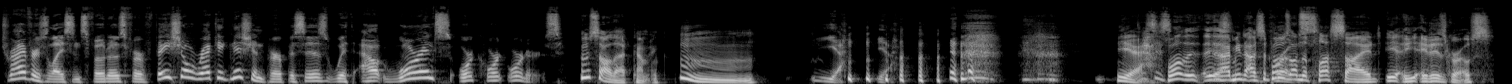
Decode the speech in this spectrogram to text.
driver's license photos for facial recognition purposes without warrants or court orders. Who saw that coming? Hmm. Yeah, yeah. Yeah. Is- well, I mean, I suppose on the plus side, it is gross.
